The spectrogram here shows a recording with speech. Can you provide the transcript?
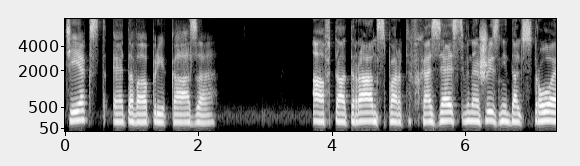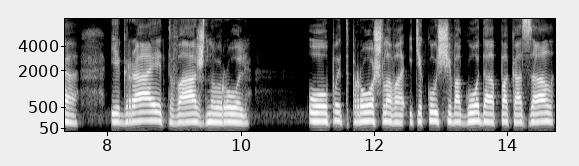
текст этого приказа. Автотранспорт в хозяйственной жизни Дальстроя играет важную роль. Опыт прошлого и текущего года показал,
